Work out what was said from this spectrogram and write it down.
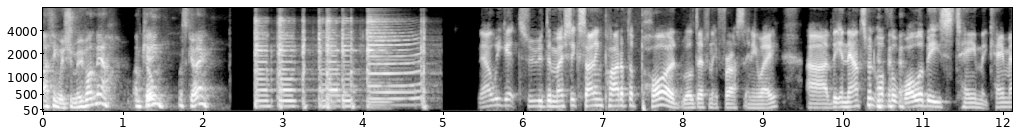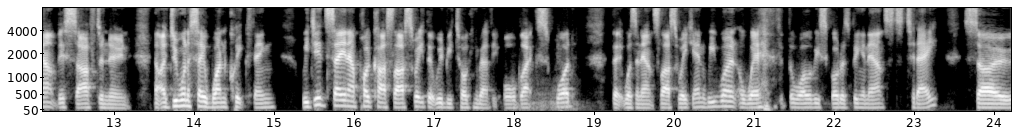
I think we should move on now. I'm keen. Let's go. now we get to the most exciting part of the pod. Well, definitely for us anyway. Uh, the announcement of the Wallabies team that came out this afternoon. Now, I do want to say one quick thing. We did say in our podcast last week that we'd be talking about the All Black squad that was announced last weekend. We weren't aware that the Wallaby squad was being announced today. So,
